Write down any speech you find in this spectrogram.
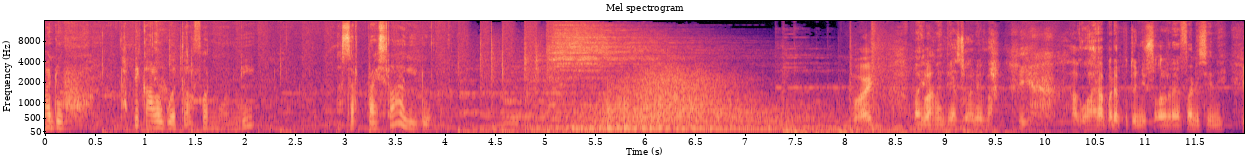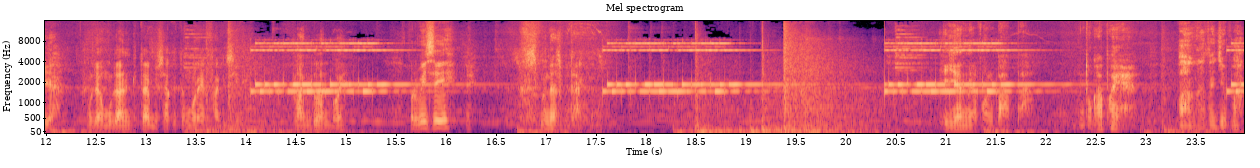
Aduh, tapi kalau gue telepon Mondi, nge-surprise lagi dong. Boy, Pak, ini panti asuhan ya, Pak. Iya, Aku harap ada petunjuk soal Reva di sini. iya. Mudah-mudahan kita bisa ketemu Reva di sini. Pelan-pelan, Boy. Permisi. Sebentar, sebentar. Iya nelpon Papa. Untuk apa ya? Pak, angkat aja, Pak.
